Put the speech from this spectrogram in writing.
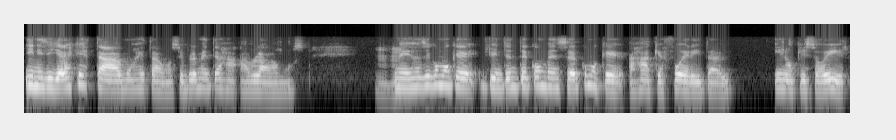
y ni siquiera es que estábamos, estábamos, simplemente, ajá, hablábamos. Me dijo así como que yo intenté convencer como que, ajá, que fuera y tal, y no quiso ir.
